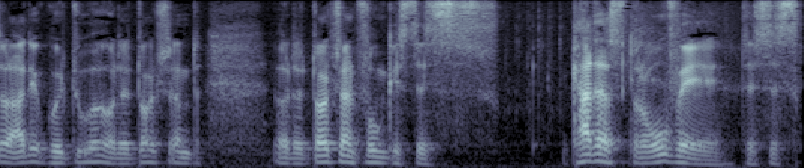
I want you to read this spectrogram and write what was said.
Radiokultur oder Deutschland oder Deutschlandfunk ist das Katastrophe. Das ist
